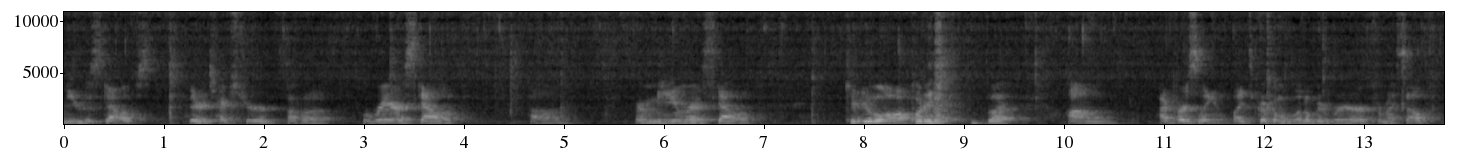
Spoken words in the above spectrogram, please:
new to scallops. Their texture of a rare scallop um, or medium rare scallop can be a little off-putting, but um, I personally like to cook them a little bit rarer for myself.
